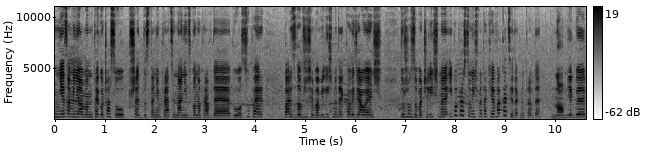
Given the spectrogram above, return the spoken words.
Nie zamieniłabym tego czasu przed dostaniem pracy na nic, bo naprawdę było super. Bardzo dobrze się bawiliśmy, tak jak powiedziałeś. Dużo zobaczyliśmy i po prostu mieliśmy takie wakacje tak naprawdę. No, Jakby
